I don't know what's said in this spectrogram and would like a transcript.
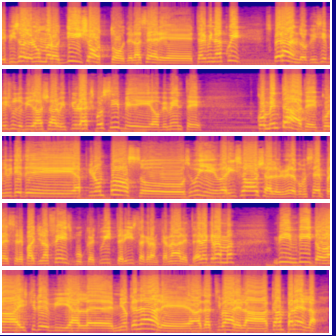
episodio numero 18 della serie termina qui. Sperando che vi sia piaciuto vi lasciarmi più likes possibili, ovviamente commentate, condividete a più non posso, seguitemi nei vari social, ripeto come sempre essere pagina Facebook, Twitter, Instagram, canale Telegram. Vi invito a iscrivervi al mio canale, ad attivare la campanella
